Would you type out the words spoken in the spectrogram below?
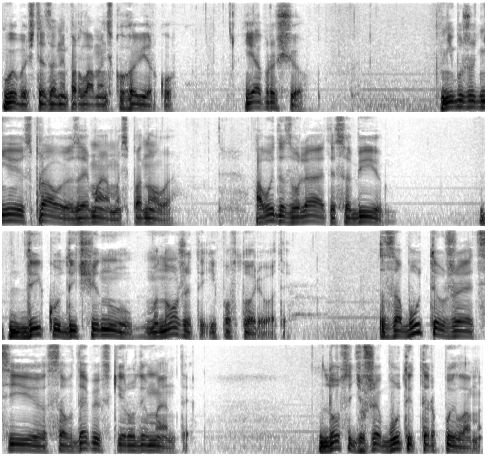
Вибачте за непарламентську говірку. Я про що? Ніби ж однією справою займаємось, панове. А ви дозволяєте собі дику дичину множити і повторювати. Забудьте вже ці савдепівські рудименти. Досить вже бути терпилами.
